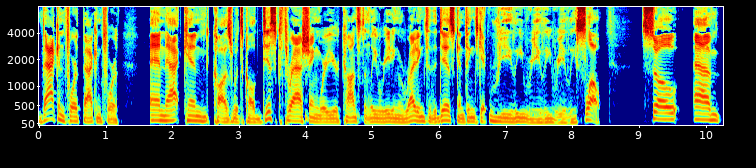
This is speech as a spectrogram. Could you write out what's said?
Back and forth, back and forth. And that can cause what's called disk thrashing, where you're constantly reading or writing to the disk and things get really, really, really slow. So, um,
